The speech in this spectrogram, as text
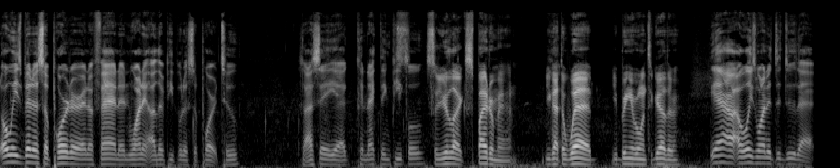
always been a supporter and a fan and wanted other people to support too. So I say yeah connecting people. So you're like Spider Man. You got the web. You bring everyone together. yeah I always wanted to do that.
